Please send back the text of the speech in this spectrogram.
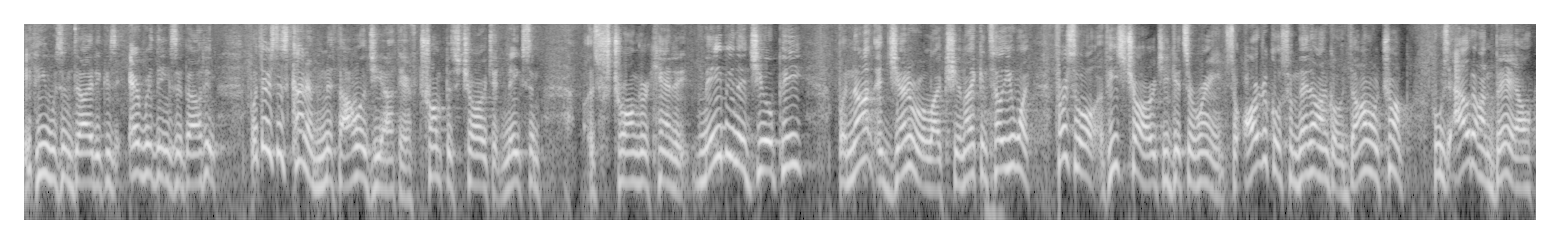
if he was indicted because everything's about him. But there's this kind of mythology out there. If Trump is charged, it makes him a stronger candidate. Maybe in the GOP, but not a general election. I can tell you why. First of all, if he's charged, he gets arraigned. So articles from then on go Donald Trump, who's out on bail,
